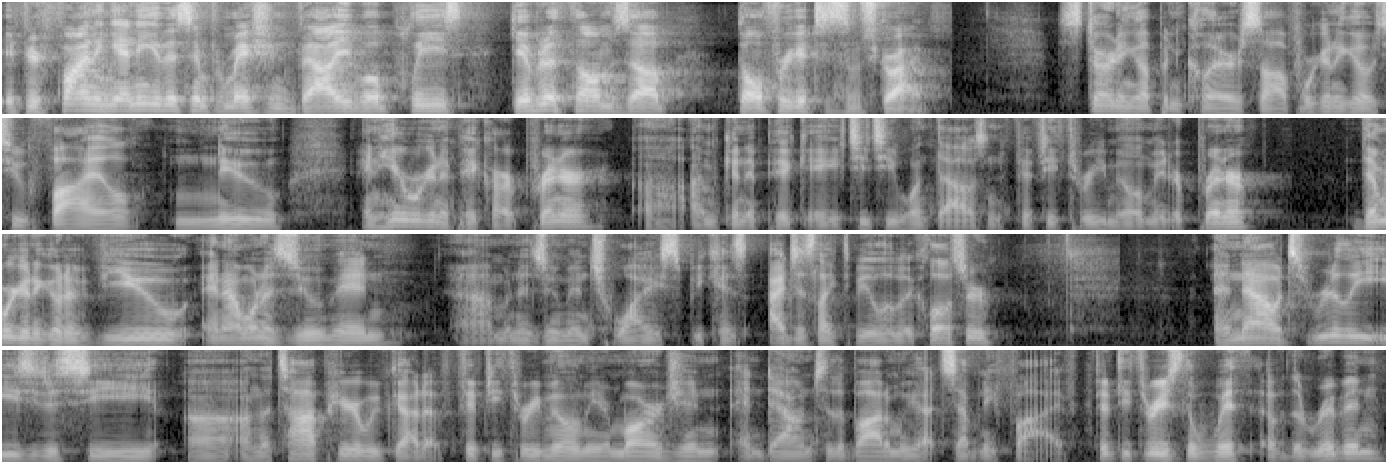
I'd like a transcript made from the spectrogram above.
if you're finding any of this information valuable, please give it a thumbs up. Don't forget to subscribe. Starting up in Clarisoft, we're going to go to File, New, and here we're going to pick our printer. Uh, I'm going to pick a TT1000 53 millimeter printer. Then we're going to go to View, and I want to zoom in. Uh, I'm going to zoom in twice because I just like to be a little bit closer. And now it's really easy to see uh, on the top here, we've got a 53 millimeter margin, and down to the bottom, we got 75. 53 is the width of the ribbon,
